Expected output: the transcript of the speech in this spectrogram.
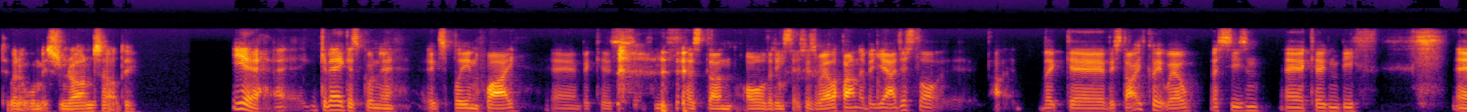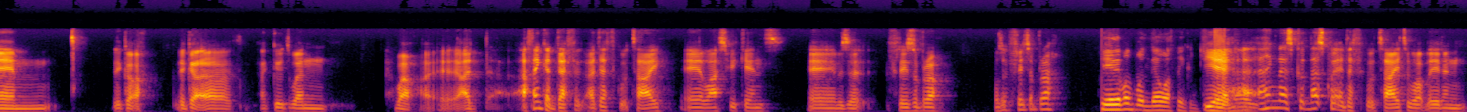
to win at home at Stranraer on Saturday? Yeah, uh, Greg is going to explain why, uh, because he has done all the research as well, apparently. But yeah, I just thought uh, like uh, they started quite well this season, uh, Cowdenbeath. Um, they got a, they got a, a good win. Well, I, I, I think a, diff- a difficult tie uh, last weekend. Uh, was it Fraserburgh? Was it Fraserburgh? Yeah, they won one 0 I think. Yeah, I think that's that's quite a difficult tie to go up there and,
